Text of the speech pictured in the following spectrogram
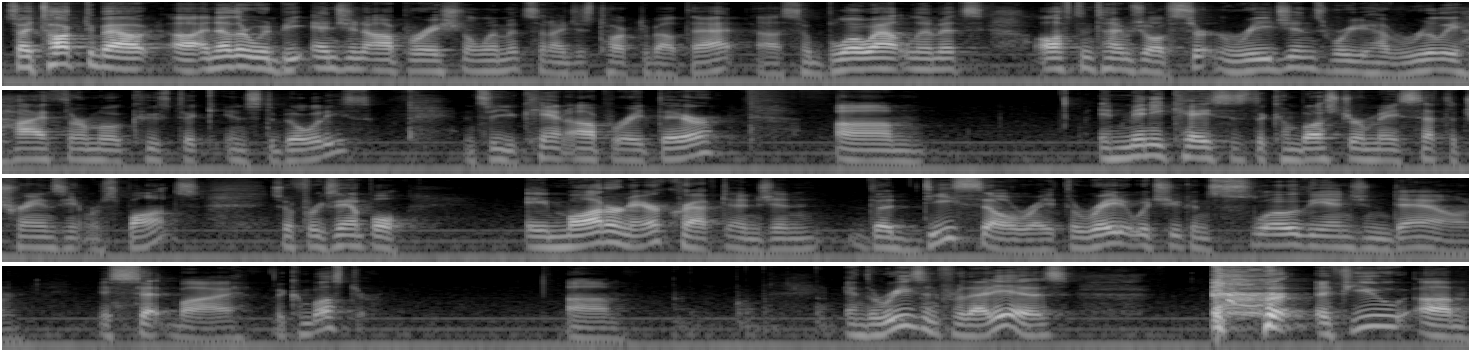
So I talked about, uh, another would be engine operational limits, and I just talked about that. Uh, so blowout limits, oftentimes you'll have certain regions where you have really high thermoacoustic instabilities, and so you can't operate there. Um, in many cases, the combustor may set the transient response. So for example, a modern aircraft engine, the decel rate, the rate at which you can slow the engine down, is set by the combustor. Um, and the reason for that is if you, um,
